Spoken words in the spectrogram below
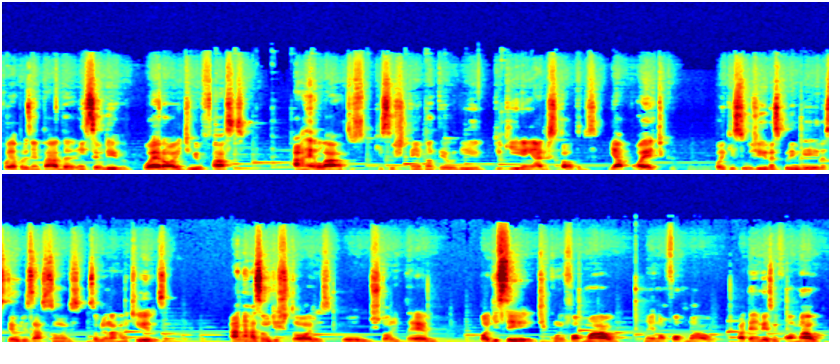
foi apresentada em seu livro O Herói de Mil Faces. Há relatos que sustentam a teoria de que em Aristóteles e a poética foi que surgiram as primeiras teorizações sobre narrativas. A narração de histórias, ou storytelling, pode ser de cunho formal, né, não formal, ou até mesmo informal.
